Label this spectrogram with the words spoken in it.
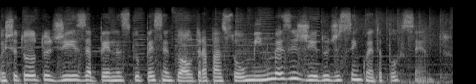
O Instituto diz apenas que o percentual ultrapassou o mínimo exigido de 50%.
